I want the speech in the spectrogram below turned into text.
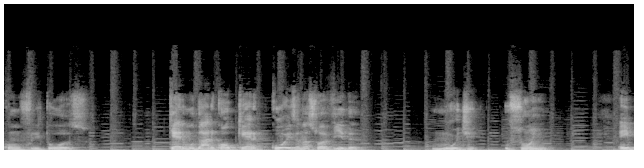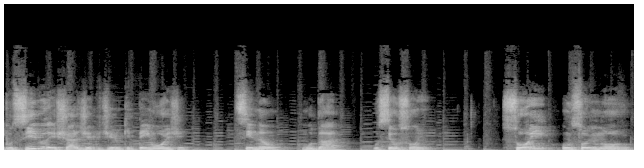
conflituoso. Quer mudar qualquer coisa na sua vida? Mude o sonho. É impossível deixar de repetir o que tem hoje se não mudar o seu sonho. Sonhe um sonho novo.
